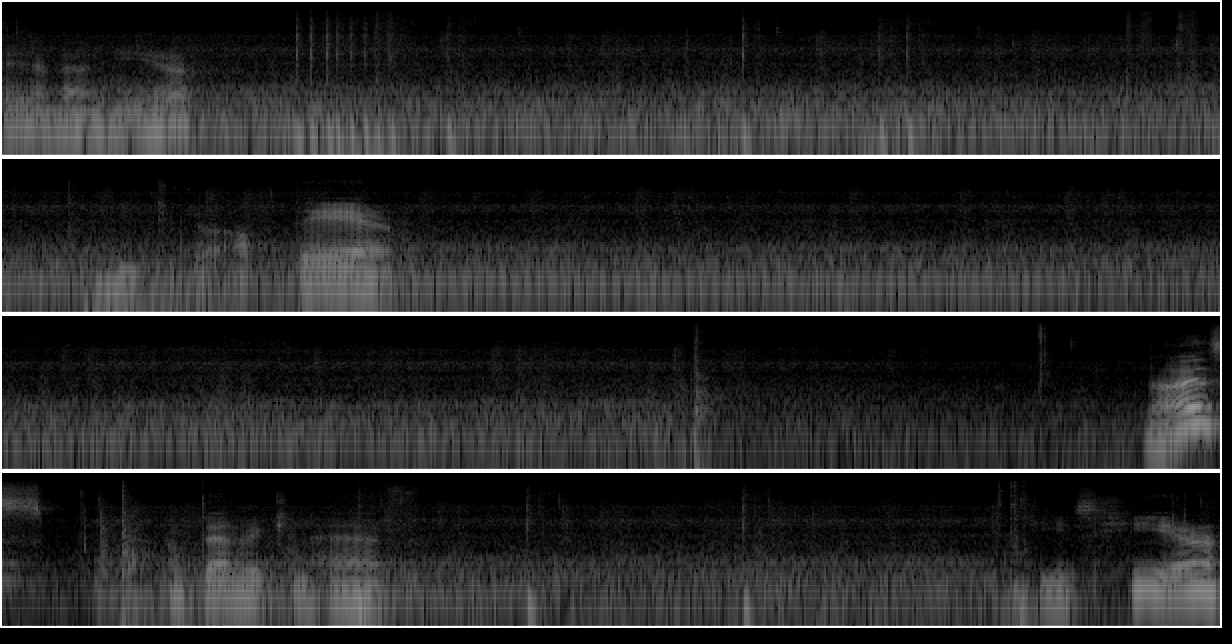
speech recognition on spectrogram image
They're down here. Need to go up there. Nice. And then we can have these here.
